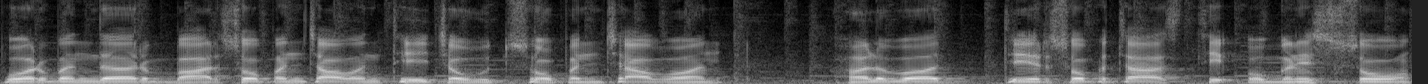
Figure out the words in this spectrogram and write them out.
પોરબંદર બારસો પંચાવનથી ચૌદસો પંચાવન, હળવદ તેરસો પચાસથી ઓગણીસો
